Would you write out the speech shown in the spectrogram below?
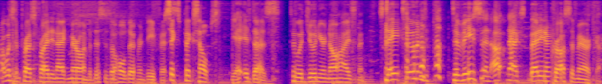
I was impressed Friday night in Maryland, but this is a whole different defense. Six picks helps. Yeah, it does. To a junior, no Heisman. Stay tuned to VSiN. Up next, betting across America.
